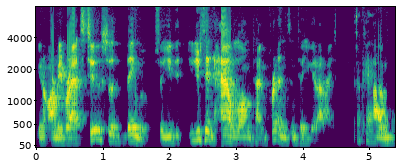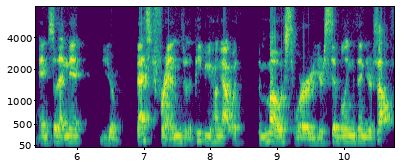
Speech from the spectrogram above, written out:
you know army brats too. So they moved. So you you just didn't have longtime friends until you got out of high school. Okay. Um, and so that meant your best friends or the people you hung out with the most were your siblings and yourself.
